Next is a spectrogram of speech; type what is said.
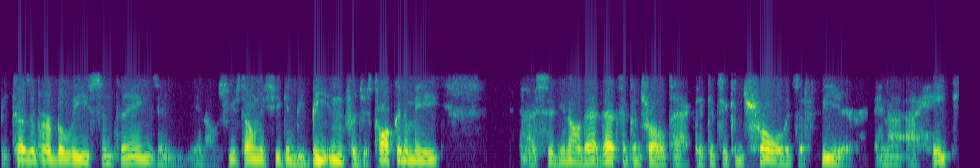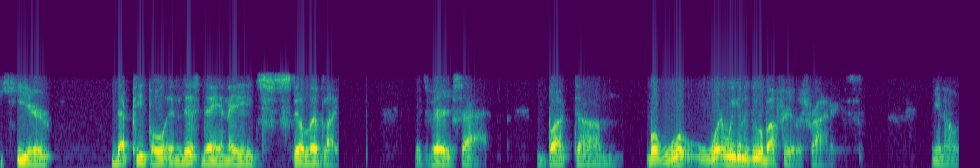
because of her beliefs and things. And, you know, she was telling me she can be beaten for just talking to me. And I said, you know, that that's a control tactic. It's a control, it's a fear. And I, I hate to hear that people in this day and age still live like it's very sad. But um but what what are we going to do about Fearless Fridays? You know,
